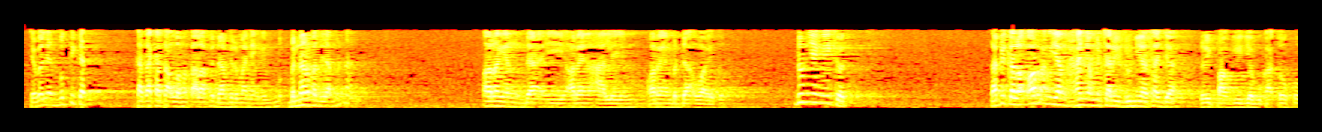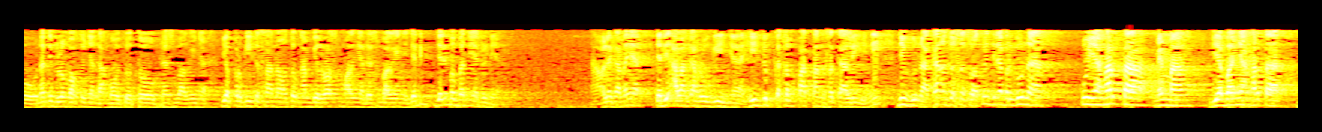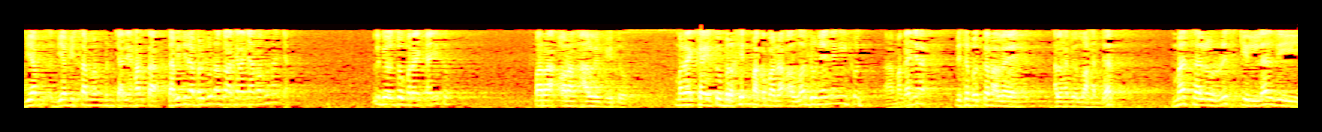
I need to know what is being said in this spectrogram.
Coba lihat buktikan kata-kata Allah Ta'ala dalam firman yang ini. Benar atau tidak benar? Orang yang dai, orang yang alim, orang yang berdakwah itu. Dunia yang ikut. Tapi kalau orang yang hanya mencari dunia saja dari pagi dia buka toko, nanti belum waktunya nggak mau tutup dan sebagainya, dia pergi ke sana untuk ngambil rosmalnya dan sebagainya. Jadi jadi bebannya dunia. Nah, oleh karenanya jadi alangkah ruginya hidup kesempatan sekali ini digunakan untuk sesuatu yang tidak berguna. Punya harta, memang dia banyak harta, dia dia bisa mencari harta, tapi tidak berguna untuk akhiratnya apa gunanya? Lebih untuk mereka itu para orang alim itu. Mereka itu berkhidmat kepada Allah, dunianya ngikut. Nah, makanya disebutkan oleh Al-Habibullah Haddad, "Matsalur rizqi allazi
